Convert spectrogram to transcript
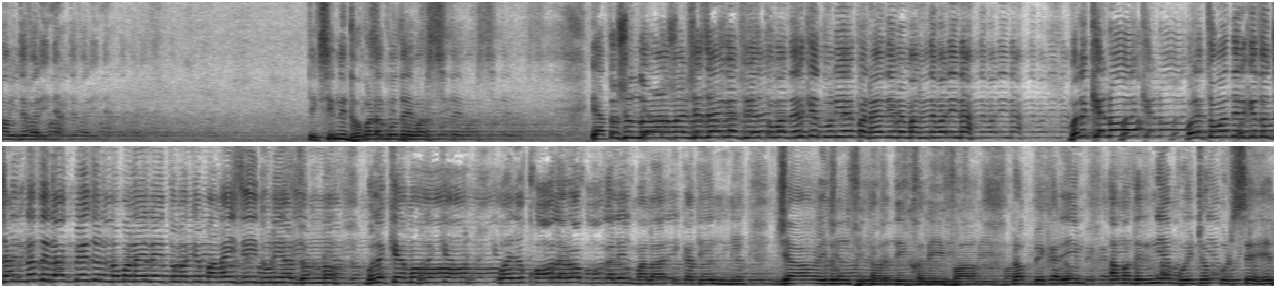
মানতে পারি না। দেখছি নি ধোকাটা কোথায় মারছে? এত সুন্দর আরামায়েশের জায়গা থুইয়া তোমাদেরকে দুনিয়ায় পাঠিয়ে দিবে মানতে পারি না। বলে কেন? বলে তোমাদেরকে তো জান্নাতে রাখবে এজন্য বানায় নাই তোমাকে বানাইছে এই দুনিয়ার জন্য। বলে কেমন? ওই যে কল রব্বুকা লিল মালাইকাতি ইন্নী জাইলুন ফিল আরদি খলিফা। রব্বে কারীম আমাদের নিয়ে বৈঠক করছেন।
